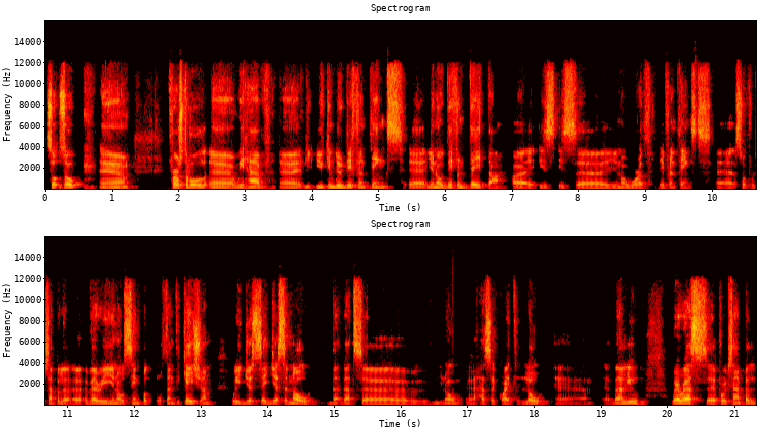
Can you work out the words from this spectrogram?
So so um, First of all, uh, we have uh, you can do different things. Uh, you know, different data uh, is is uh, you know worth different things. Uh, so, for example, a, a, very you know simple authentication you just say yes and no. That that's you know has a quite low value. Whereas, for example,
